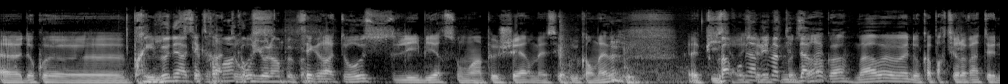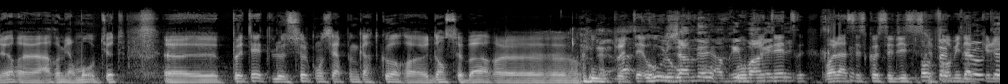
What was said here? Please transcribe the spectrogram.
Euh, donc euh, prix. Venez à c'est 80 qu'on gratos. un peu. C'est gratos. Les bières sont un peu chères, mais c'est cool quand même. Et puis Bah, ça première risque vie, d'être ma une petite dame, soirée, hein. quoi. Bah ouais, ouais. Donc à partir de 21h à Remiremont au Piotte. Euh, peut-être le seul concert punk hardcore euh, dans ce bar. euh, ou peut-être. ou- ou- Jamais, après, ou peut-être. Voilà, c'est ce qu'on s'est dit. Ce On serait fait formidable que les.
